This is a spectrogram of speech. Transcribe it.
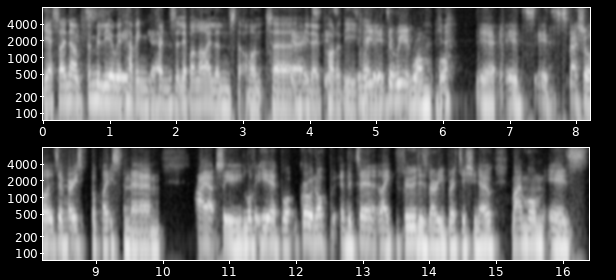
yes, I know. I'm familiar with it, having yeah. friends that live on islands that aren't, uh, yeah, you know, part of the it's UK. A weird, it's a weird one, but yeah. yeah, it's it's special. It's a very special place, and um, I absolutely love it here. But growing up, the turn like the food is very British. You know, my mum is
